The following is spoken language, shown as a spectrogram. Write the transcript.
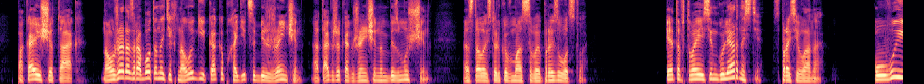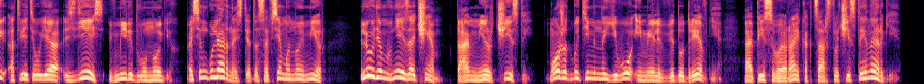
— «пока еще так, но уже разработаны технологии, как обходиться без женщин, а также как женщинам без мужчин. Осталось только в массовое производство. «Это в твоей сингулярности?» — спросила она. «Увы», — ответил я, — «здесь, в мире двуногих. А сингулярность — это совсем иной мир. Людям в ней зачем? Там мир чистый. Может быть, именно его имели в виду древние, описывая рай как царство чистой энергии.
